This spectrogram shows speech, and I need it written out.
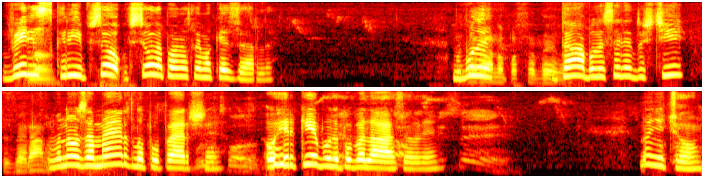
Виліз Ну. кріп, все, все, напевно, слимаки зжерли. Бо були, Зарано посадили. да, були сильні дощі, зарано воно посадили. замерзло, по-перше. Огірки були повилазили. Ну нічого.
